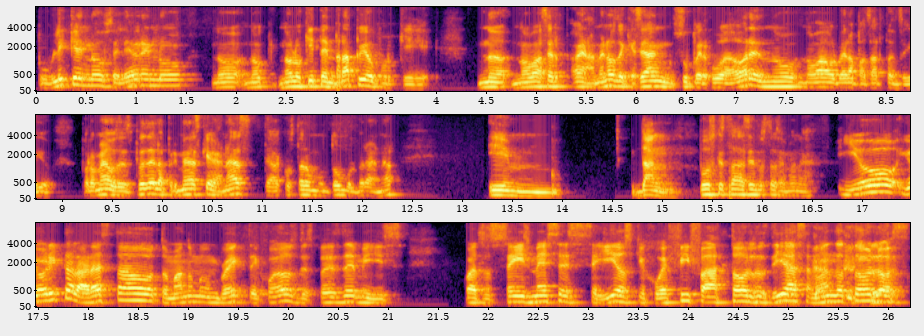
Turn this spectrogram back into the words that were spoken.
publiquenlo, celebrenlo, no, no, no lo quiten rápido porque no, no va a ser, a menos de que sean superjugadores, no, no va a volver a pasar tan seguido. Por lo menos después de la primera vez que ganas, te va a costar un montón volver a ganar. Y mm, Dan, ¿vos qué estás haciendo esta semana? Yo, yo ahorita la verdad he estado tomándome un break de juegos después de mis cuatro, seis meses seguidos que jugué FIFA todos los días, armando todos los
